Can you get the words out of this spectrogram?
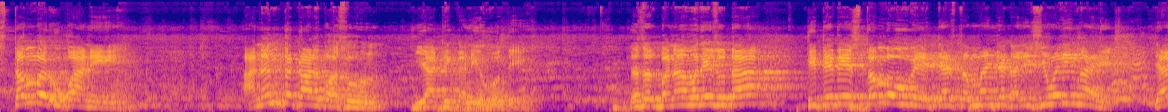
स्तंभ रूपाने अनंत काळपासून या ठिकाणी होते. तसंच बनामध्ये सुद्धा तिथे ते स्तंभ उभे आहेत. त्या स्तंभांच्या खाली शिवलिंग आहे. त्या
